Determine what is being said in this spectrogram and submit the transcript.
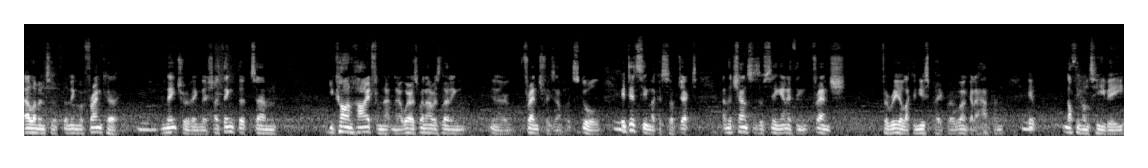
element of the lingua franca mm, nature of English, I think that um, you can't hide from that now. Whereas when I was learning, you know, French, for example, at school, Mm. it did seem like a subject, and the chances of seeing anything French for real, like a newspaper, weren't going to happen. Mm. It, nothing on TV.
